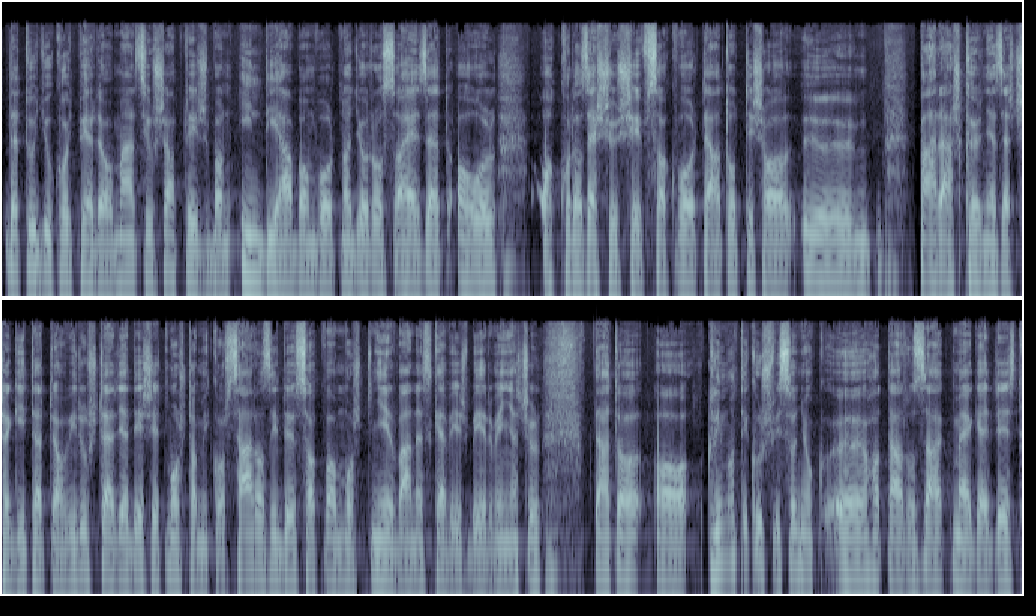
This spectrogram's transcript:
de tudjuk, hogy például március-áprilisban Indiában volt nagyon rossz a helyzet, ahol akkor az esős évszak volt, tehát ott is a ö, párás környezet segítette a vírus terjedését, most, amikor száraz időszak van, most nyilván ez kevésbé érvényesül. Tehát a, a klimatikus viszonyok ö, határozzák meg egyrészt,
